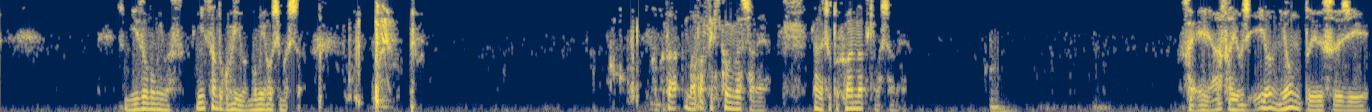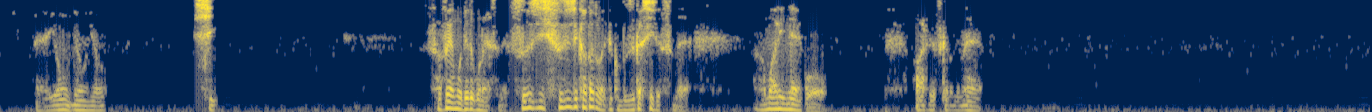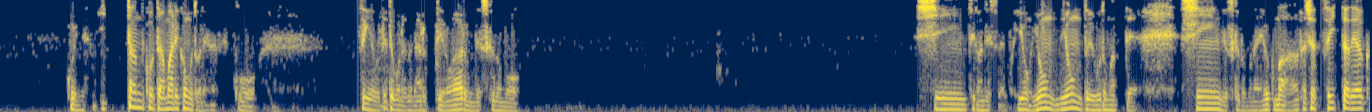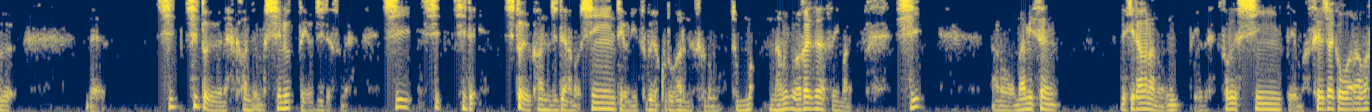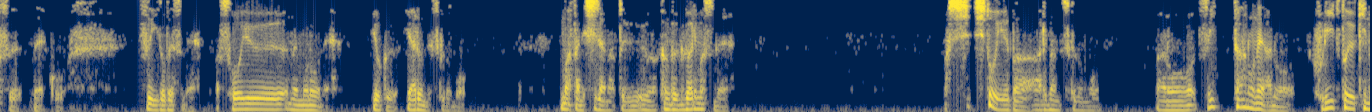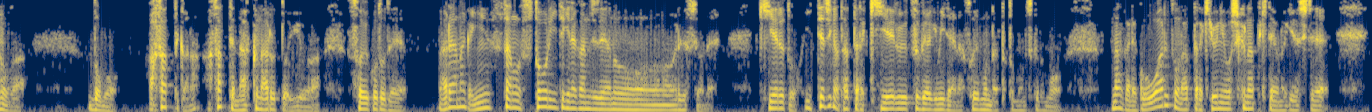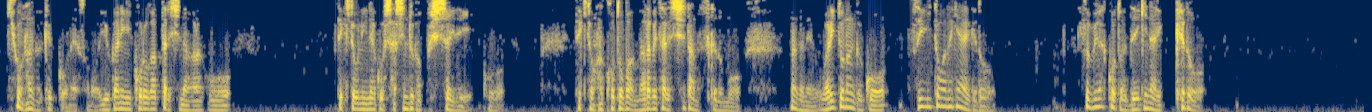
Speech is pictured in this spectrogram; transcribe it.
水を飲みます。インスタントコーヒーを飲み干しました。また、また咳込みましたね。なんかちょっと不安になってきましたね。はい、朝4時、4、4という数字、4、4、4、4。さすがにもう出てこないですね。数字、数字語るのは結構難しいですね。あまりね、こう、あれですけどもね。こういうね、一旦こう黙り込むとね、こう、次の出てこなくなるっていうのがあるんですけども、シーンって感じですね。4、4、4ということもあって、シーンですけどもね、よくまあ、私はツイッターでよく、ね、死、死というね、漢字、死ぬっていう字ですね。死、死、死で、死という漢字で、あの、シーンというふうにつぶやくことがあるんですけども、ちょ、ま、わかりづらいですね、今ね。死、あの、波線、で、ひらがなのんっていうね、それでシーンっていう、まあ、静寂を表す、ね、こう、ツイートですね。そういう、ね、ものをね、よくやるんですけども、まさに死だなというような感覚がありますね。まあ、死死といえば、あれなんですけども、あの、ツイッターのね、あの、フリートという機能が、どうも、あさってかな？あさってなくなるというような、そういうことで、あれはなんかインスタのストーリー的な感じで、あのー、あれですよね。消えると。一定時間経ったら消えるつぶやきみたいな、そういうもんだったと思うんですけども、なんかね、こう終わるとなったら急に惜しくなってきたような気がして、今日なんか結構ね、その床に転がったりしながら、こう、適当にね、こう写真とかアップしたり、こう、適当な言葉を並べたりしてたんですけども、なんかね、割となんかこう、ツイートはできないけど、つぶやくことはできないけど、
